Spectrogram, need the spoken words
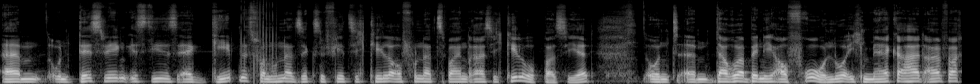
Ähm, und deswegen ist dieses Ergebnis von 146 Kilo auf 132 Kilo passiert. Und ähm, darüber bin ich auch froh. Nur ich merke halt einfach,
